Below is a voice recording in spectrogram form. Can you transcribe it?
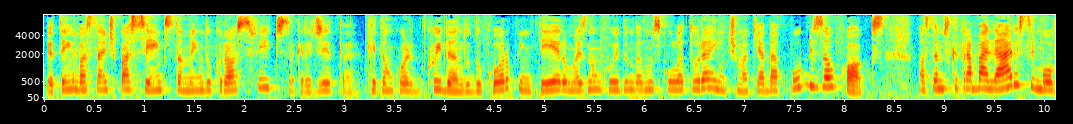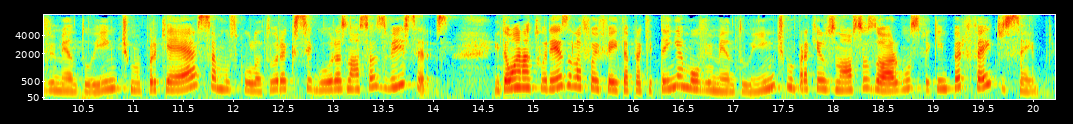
Eu tenho bastante pacientes também do crossfit, você acredita? Que estão cuidando do corpo inteiro, mas não cuidam da musculatura íntima, que é da pubis ao cox. Nós temos que trabalhar esse movimento íntimo, porque é essa musculatura que segura as nossas vísceras. Então a natureza ela foi feita para que tenha movimento íntimo, para que os nossos órgãos fiquem perfeitos sempre.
